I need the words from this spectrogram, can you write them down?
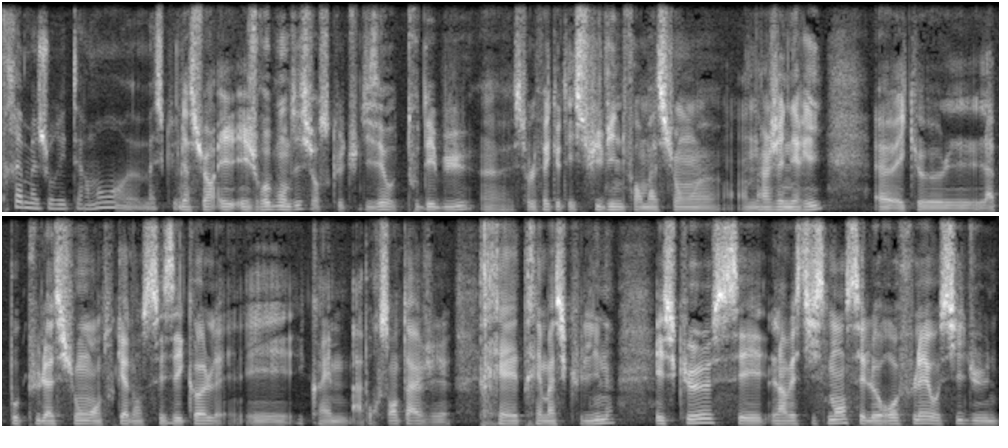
très majoritairement euh, masculins. Bien sûr, et, je rebondis sur ce que tu disais au tout début, sur le fait que tu aies suivi une formation en ingénierie et que la population, en tout cas dans ces écoles, est quand même à pourcentage très, très masculine. Est-ce que c'est l'investissement, c'est le reflet aussi d'une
